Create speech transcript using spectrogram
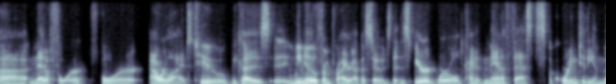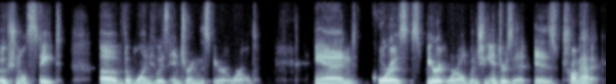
uh, metaphor for our lives too, because uh, we know from prior episodes that the spirit world kind of manifests according to the emotional state of the one who is entering the spirit world. And Korra's spirit world, when she enters it, is traumatic.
